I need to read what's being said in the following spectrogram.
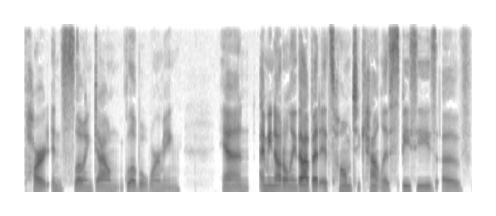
part in slowing down global warming and i mean not only that but it's home to countless species of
